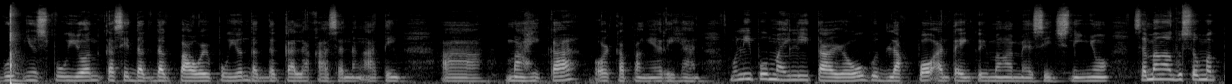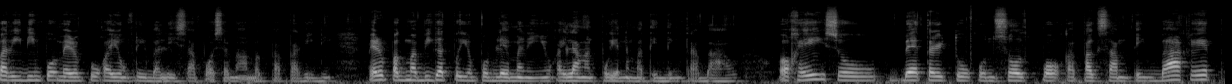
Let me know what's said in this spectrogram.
Good news po yon kasi dagdag power po yon dagdag kalakasan ng ating ah, mahika or kapangyarihan. Muli po, Miley Tarot, good luck po. Antayin ko yung mga message ninyo. Sa mga gustong magpa-reading po, meron po kayong free balisa po sa mga magpapa-reading. Pero pag mabigat po yung problema ninyo, kailangan po yan ng matinding trabaho. Okay? So, better to consult po kapag something. Bakit?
